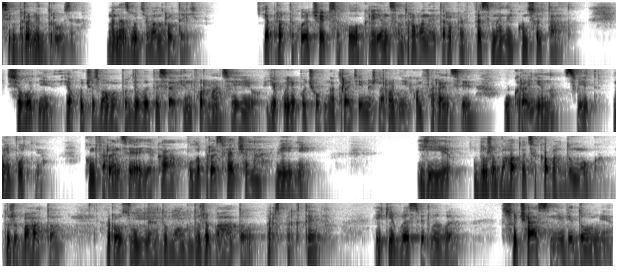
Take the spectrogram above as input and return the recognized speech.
Всім привіт, друзі! Мене звуть Іван Рудий. Я практикуючий психолог, клієнт центрований терапевт та сімейний консультант. Сьогодні я хочу з вами поділитися інформацією, яку я почув на третій міжнародній конференції Україна, світ, майбутнє. Конференція, яка була присвячена війні. І дуже багато цікавих думок, дуже багато розумних думок, дуже багато перспектив які висвітлили сучасні відомі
